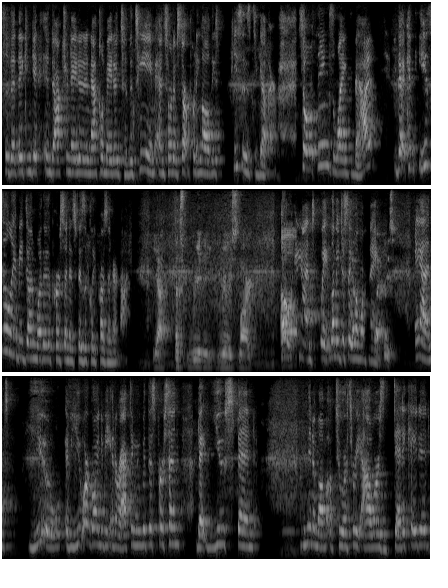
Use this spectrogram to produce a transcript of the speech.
So that they can get indoctrinated and acclimated to the team and sort of start putting all these pieces together. So things like that that can easily be done whether the person is physically present or not. Yeah, that's really, really smart. Oh, um, and wait, let me just say yeah, one more thing. Yeah, and you, if you are going to be interacting with this person, that you spend minimum of two or three hours dedicated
